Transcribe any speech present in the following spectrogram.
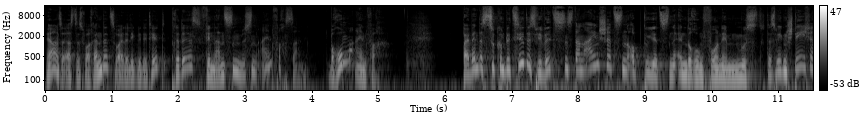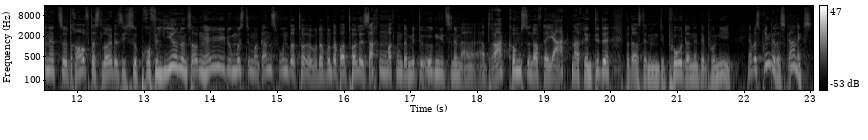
Ja, also erstes war Rente, zweite Liquidität. Dritte ist Finanzen müssen einfach sein. Warum einfach? Weil wenn das zu kompliziert ist, wie willst du es dann einschätzen, ob du jetzt eine Änderung vornehmen musst? Deswegen stehe ich ja nicht so drauf, dass Leute sich so profilieren und sagen, hey, du musst immer ganz wundertolle oder wunderbar tolle Sachen machen, damit du irgendwie zu einem Ertrag kommst und auf der Jagd nach Rendite wird aus deinem Depot dann eine Deponie. Ja, was bringt dir das? Gar nichts.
